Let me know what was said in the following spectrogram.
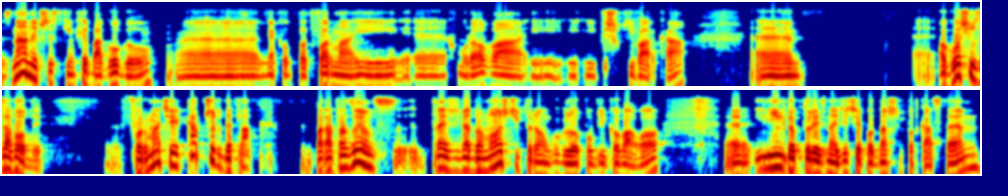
znany wszystkim chyba Google e, jako platforma i e, chmurowa, i, i, i wyszukiwarka ogłosił zawody w formacie Capture the Flag. Parafrazując treść wiadomości, którą Google opublikowało e, i link do której znajdziecie pod naszym podcastem,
